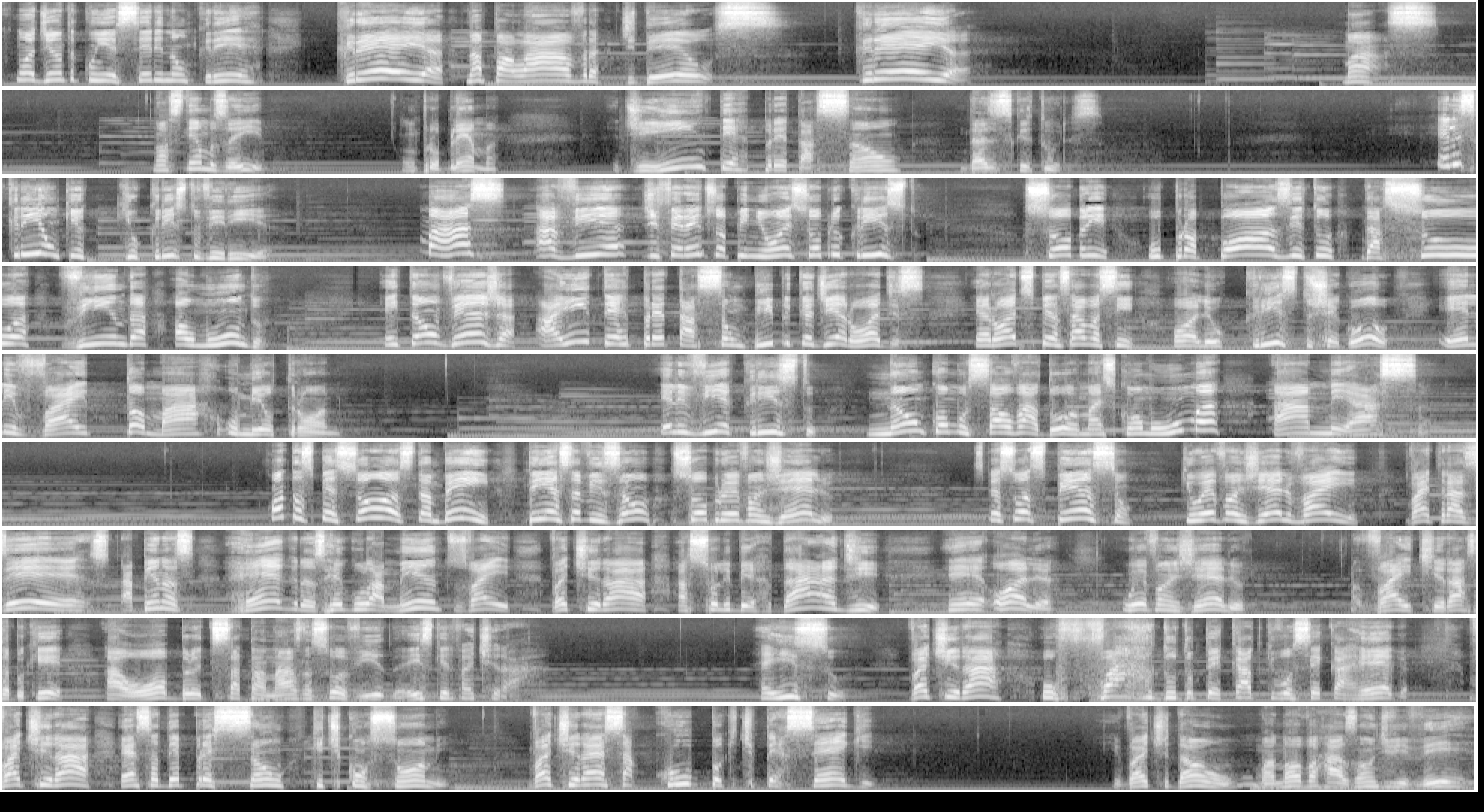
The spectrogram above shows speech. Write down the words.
Não adianta conhecer e não crer. Creia na palavra de Deus. Creia. Mas nós temos aí um problema de interpretação das Escrituras. Eles criam que, que o Cristo viria, mas havia diferentes opiniões sobre o Cristo, sobre o propósito da sua vinda ao mundo. Então veja a interpretação bíblica de Herodes. Herodes pensava assim: olha, o Cristo chegou, ele vai tomar o meu trono. Ele via Cristo não como Salvador, mas como uma ameaça. Quantas pessoas também têm essa visão sobre o Evangelho? As pessoas pensam que o Evangelho vai, vai trazer apenas regras, regulamentos, vai, vai tirar a sua liberdade. É, olha, o Evangelho vai tirar, sabe o que? A obra de Satanás na sua vida. É isso que ele vai tirar. É isso. Vai tirar o fardo do pecado que você carrega vai tirar essa depressão que te consome, vai tirar essa culpa que te persegue, e vai te dar um, uma nova razão de viver,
